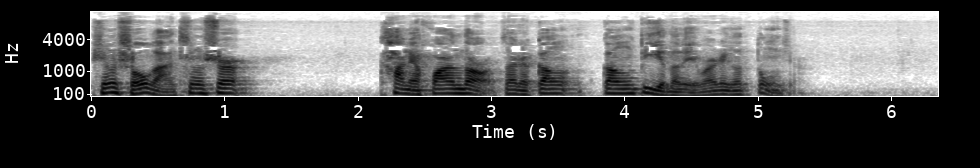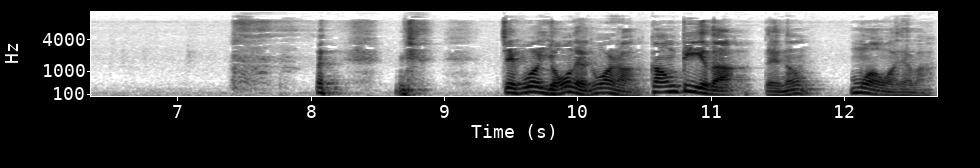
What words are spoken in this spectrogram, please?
凭手感听声儿看这花生豆在这缸缸壁子里边这个动静，你这锅油得多少？缸壁子得能没过去吧？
